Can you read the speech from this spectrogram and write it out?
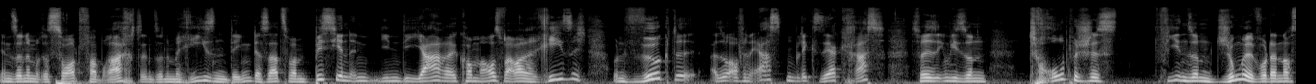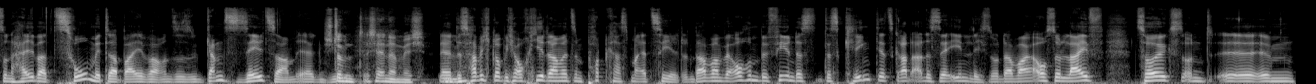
in so einem Resort verbracht, in so einem Riesending. Das sah zwar ein bisschen in, in die Jahre kommen aus, war aber riesig und wirkte also auf den ersten Blick sehr krass. Es war irgendwie so ein tropisches wie in so einem Dschungel, wo dann noch so ein halber Zoo mit dabei war und so, so ganz seltsam irgendwie. Stimmt, ich erinnere mich. Äh, mhm. Das habe ich, glaube ich, auch hier damals im Podcast mal erzählt. Und da waren wir auch im Buffet und das, das klingt jetzt gerade alles sehr ähnlich. So, da war auch so Live-Zeugs und äh, ähm,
